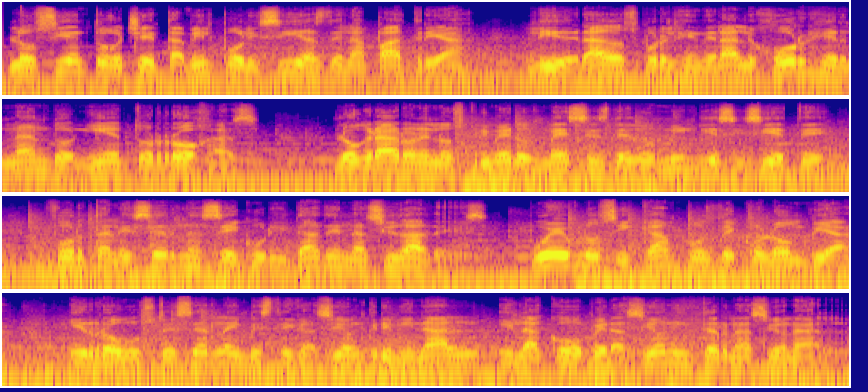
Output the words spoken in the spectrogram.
los 180 mil policías de la patria, liderados por el general Jorge Hernando Nieto Rojas, lograron en los primeros meses de 2017 fortalecer la seguridad en las ciudades, pueblos y campos de Colombia y robustecer la investigación criminal y la cooperación internacional.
